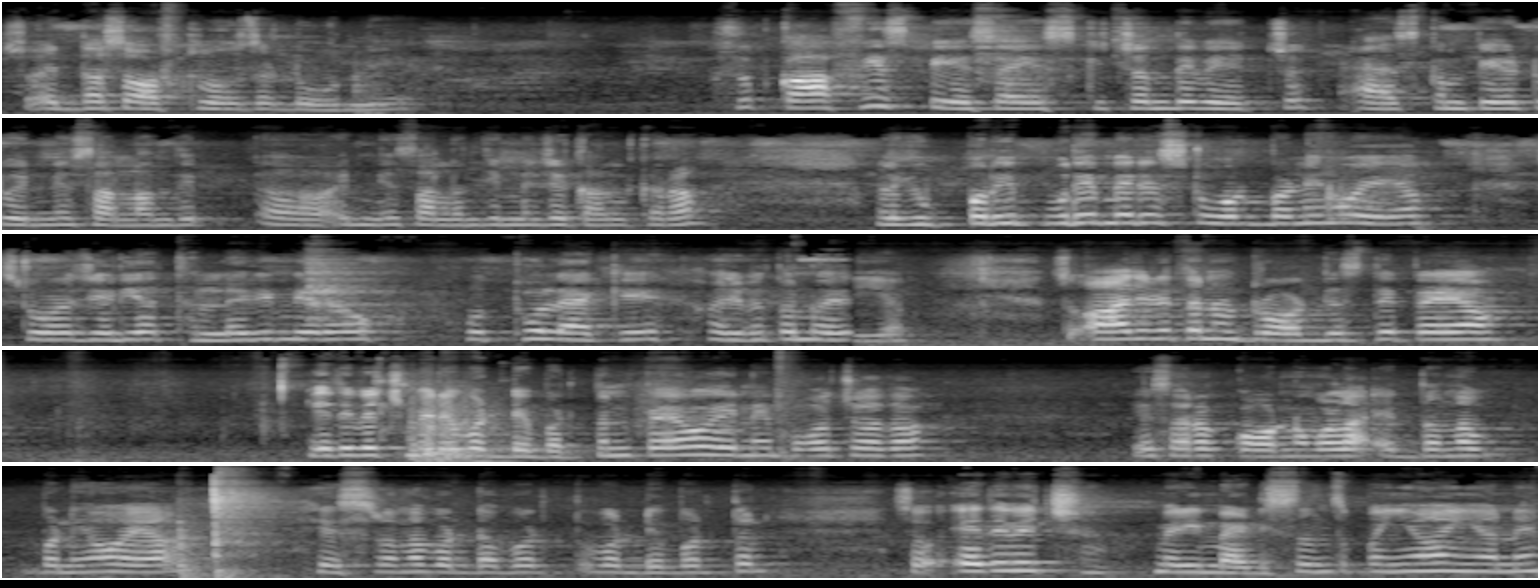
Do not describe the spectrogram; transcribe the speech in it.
ਸੋ ਇਦਾਂ ਸੌਫਟ ਕਲੋਜ਼ਰ ਡੋਰ ਨੇ। ਸੋ ਕਾਫੀ ਸਪੇਸ ਹੈ ਇਸ ਕਿਚਨ ਦੇ ਵਿੱਚ ਐਜ਼ ਕੰਪੇਅਰ ਟੂ ਇੰਨੇ ਸਾਲਾਂ ਦੇ ਇੰਨੇ ਸਾਲਾਂ ਦੀ ਮੈਂ ਜੇ ਗੱਲ ਕਰਾਂ ਮਤਲਬ ਕਿ ਉੱਪਰ ਵੀ ਪੂਰੇ ਮੇਰੇ ਸਟੋਰ ਬਣੇ ਹੋਏ ਆ। ਸਟੋਰ ਜਿਹੜੀ ਆ, ਥੱਲੇ ਵੀ ਮੇਰਾ ਉੱਥੋਂ ਲੈ ਕੇ ਹਜੇ ਮੈਂ ਤੁਹਾਨੂੰ ਇਹ ਆ। ਸੋ ਆ ਜਿਹੜੇ ਤੁਹਾਨੂੰ ਡਰਾਅਰ ਦਿਸਦੇ ਪਏ ਆ, ਇਹਦੇ ਵਿੱਚ ਮੇਰੇ ਵੱਡੇ ਬਰਤਨ ਪਏ ਹੋਏ ਨੇ ਬਹੁਤ ਜ਼ਿਆਦਾ। ਇਹ ਸਾਰਾ ਕਾਰਨ ਵਾਲਾ ਇਦਾਂ ਦਾ ਬਣਿਆ ਹੋਇਆ, ਇਸ ਤਰ੍ਹਾਂ ਦਾ ਵੱਡਾ ਬਰਤ, ਵੱਡੇ ਬਰਤਨ। ਸੋ ਇਹਦੇ ਵਿੱਚ ਮੇਰੀ ਮੈਡੀਸਿਨਸ ਪਈਆਂ ਹੋਈਆਂ ਨੇ।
